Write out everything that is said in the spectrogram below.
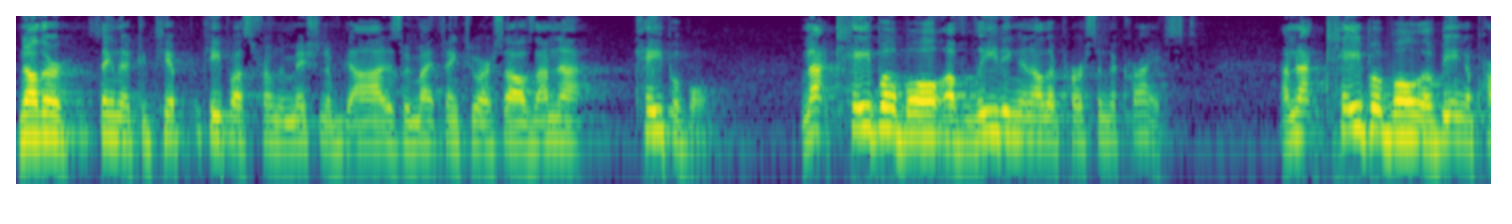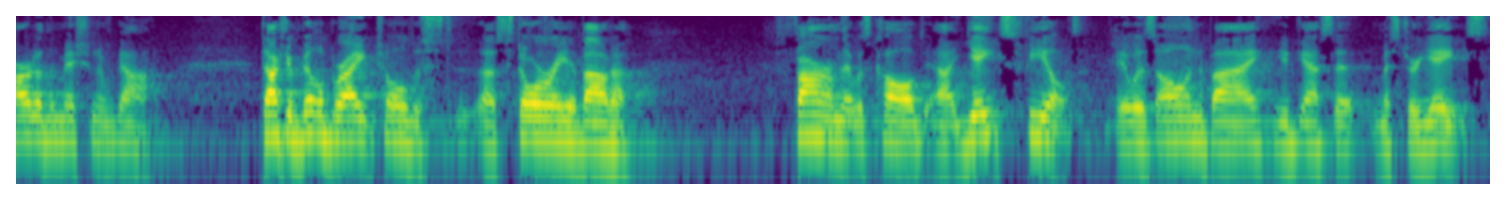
Another thing that could keep, keep us from the mission of God is we might think to ourselves, I'm not capable. I'm not capable of leading another person to Christ. I'm not capable of being a part of the mission of God. Dr. Bill Bright told a, a story about a farm that was called uh, Yates Field. It was owned by, you'd guess it, Mr. Yates.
